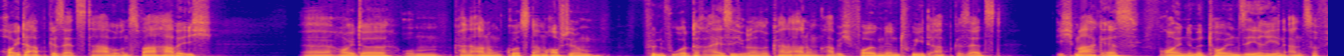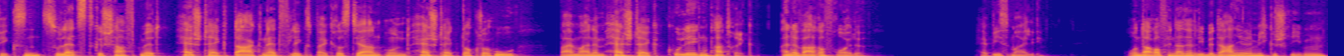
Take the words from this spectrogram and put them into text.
heute abgesetzt habe. Und zwar habe ich äh, heute um, keine Ahnung, kurz nach dem Aufstehen, um 5.30 Uhr oder so, keine Ahnung, habe ich folgenden Tweet abgesetzt. Ich mag es, Freunde mit tollen Serien anzufixen. Zuletzt geschafft mit Hashtag Dark Netflix bei Christian und Hashtag Doctor Who bei meinem Hashtag Kollegen Patrick. Eine wahre Freude. Happy Smiley. Und daraufhin hat der liebe Daniel nämlich geschrieben,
